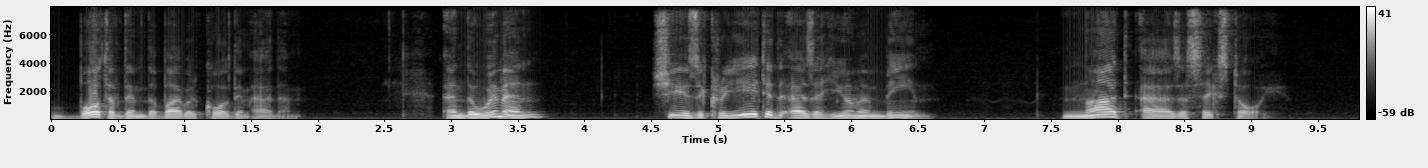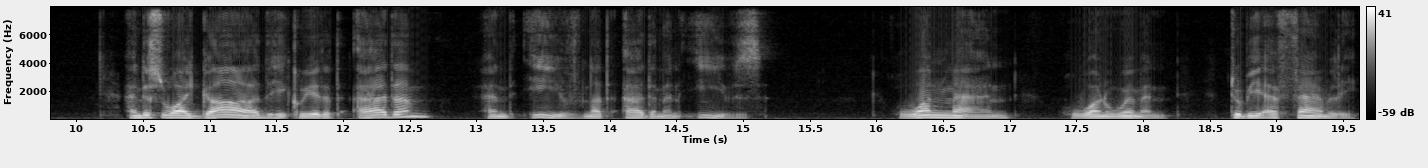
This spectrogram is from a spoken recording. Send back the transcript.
both of them the Bible called them Adam. And the woman she is created as a human being not as a sex toy. And this is why God he created Adam and Eve not Adam and Eve's. One man one woman to be a family.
